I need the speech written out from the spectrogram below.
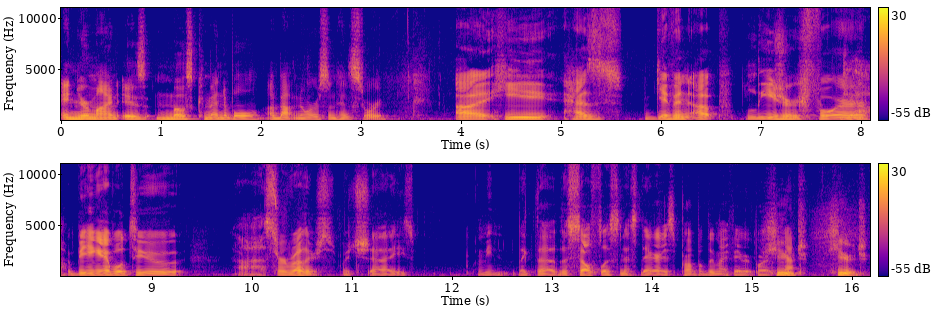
in your mind, is most commendable about Norris and his story? Uh, he has given up leisure for Yeah. being able to uh, serve others, which uh, he's. I mean, like the the selflessness there is probably my favorite part. Yeah. Huge, huge.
